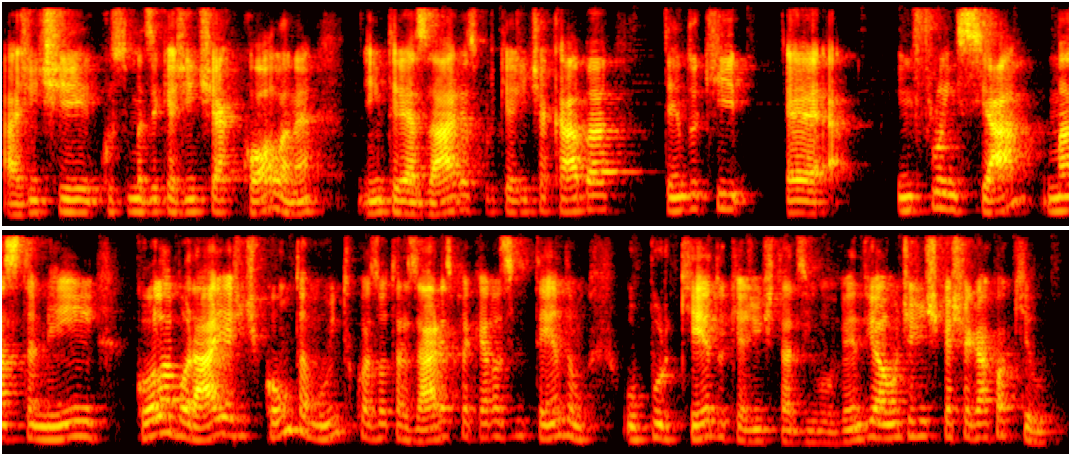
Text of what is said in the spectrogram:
A gente costuma dizer que a gente é a cola, né? entre as áreas, porque a gente acaba tendo que é, influenciar, mas também colaborar e a gente conta muito com as outras áreas para que elas entendam o porquê do que a gente está desenvolvendo e aonde a gente quer chegar com aquilo.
